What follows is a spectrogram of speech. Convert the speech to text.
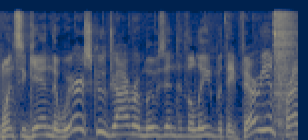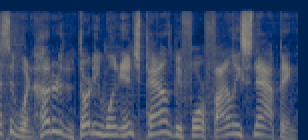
Once again, the Wera screwdriver moves into the lead with a very impressive 131 inch pounds before finally snapping.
